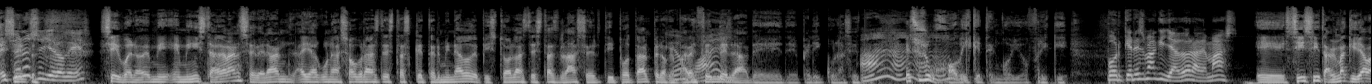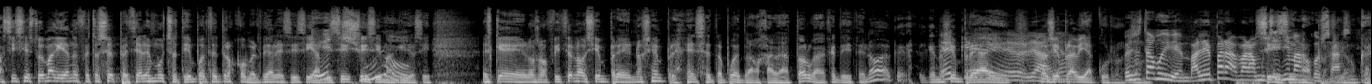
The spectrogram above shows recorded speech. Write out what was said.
Eso no sé yo lo que es. Sí, bueno, en mi, en mi Instagram se verán, hay algunas obras de estas que he terminado, de pistolas de estas láser tipo tal, pero que parecen guay. de, la, de, de películas. Ah, Eso es un ah. hobby que tengo yo, friki. Porque eres maquillador, además. Eh, sí, sí, también maquillaba. Sí, sí, estoy maquillando efectos especiales mucho tiempo en centros comerciales. Sí, sí, a ¡Qué mí sí, sí, sí, maquillo, sí. Es que los oficios no siempre, no siempre se te puede trabajar de actor. La gente dice, no, que, que no Es siempre que- hay, ya, no siempre ya. había curro. Pues ¿no? está muy bien, vale para, para Sí, sí, muchísimas no, pues cosas. nunca.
